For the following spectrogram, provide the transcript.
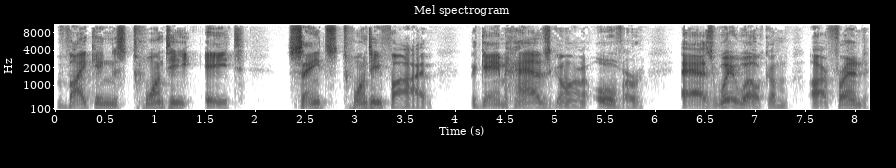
Vikings 28, Saints 25. The game has gone over as we welcome our friend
